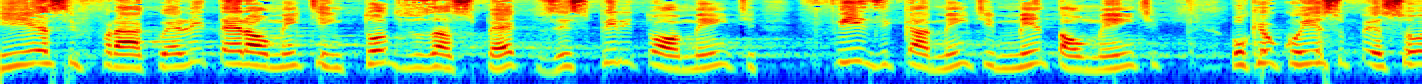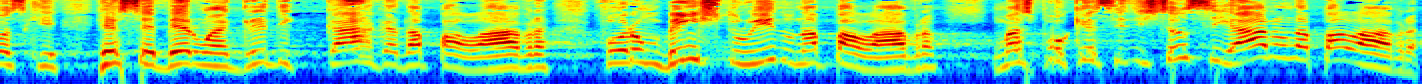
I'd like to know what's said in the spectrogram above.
e esse fraco é literalmente em todos os aspectos, espiritualmente, fisicamente, mentalmente, porque eu conheço pessoas que receberam uma grande carga da palavra, foram bem instruídos na palavra, mas porque se distanciaram da palavra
